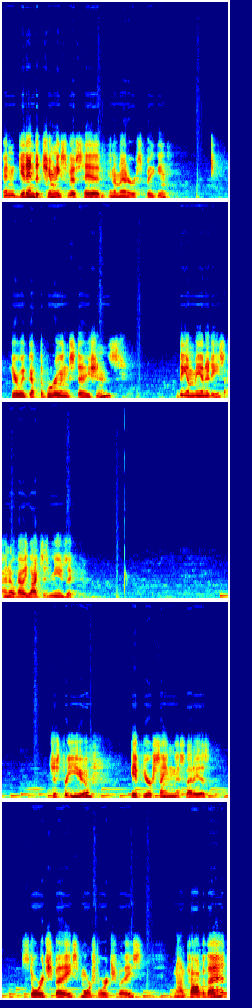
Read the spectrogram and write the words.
and get into Chimney Swift's head in a manner of speaking. Here we've got the brewing stations the amenities. I know how he likes his music. Just for you, if you're seeing this, that is. Storage space, more storage space. And on top of that,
